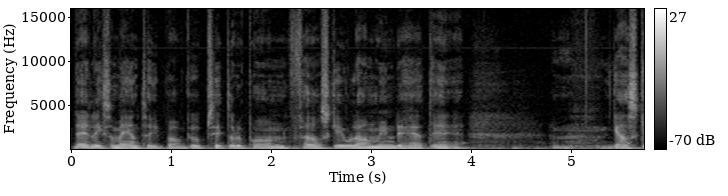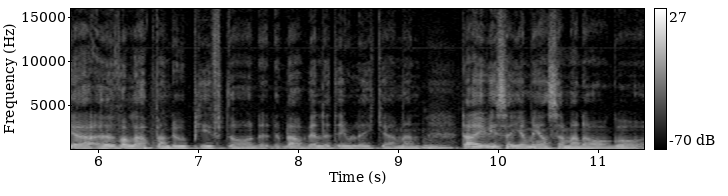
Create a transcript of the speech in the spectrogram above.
Det är liksom en typ av grupp. Sitter du på en förskola en myndighet, det är ganska överlappande uppgifter. Det, det blir väldigt olika men Mm. där är vissa gemensamma drag och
